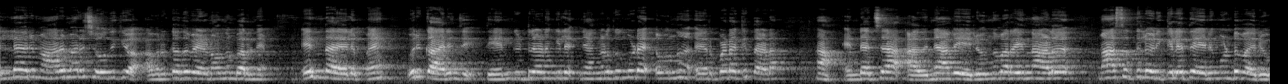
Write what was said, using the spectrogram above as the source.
എല്ലാവരും മാറി മാറി ചോദിക്കുക അവർക്കത് വേണമെന്നും പറഞ്ഞ്. എന്തായാലും ഏ ഒരു കാര്യം ചെയ് തേൻ കിട്ടുകയാണെങ്കിൽ ഞങ്ങൾക്കും കൂടെ ഒന്ന് ഏർപ്പാടാക്കി താടാ. ആ എന്റെ അച്ഛ അതിന് ആ വേലു എന്ന് പറയുന്ന ആൾ മാസത്തിൽ ഒരിക്കലേ തേനും കൊണ്ട് വരൂ.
